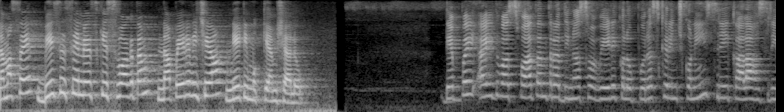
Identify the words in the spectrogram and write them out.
నమస్తే బీసీసీ న్యూస్కి స్వాగతం. నా పేరు విజయ నేటి ముఖ్యాంశాలు. డెబ్బై ఐదవ స్వాతంత్ర దినోత్సవ వేడుకలు పురస్కరించుకొని శ్రీకాళహస్త్రి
